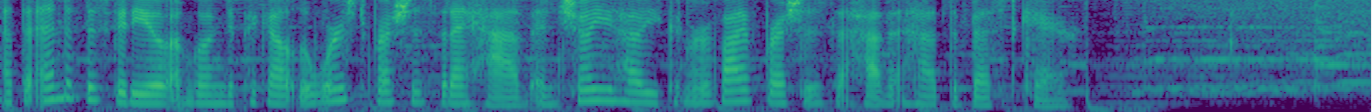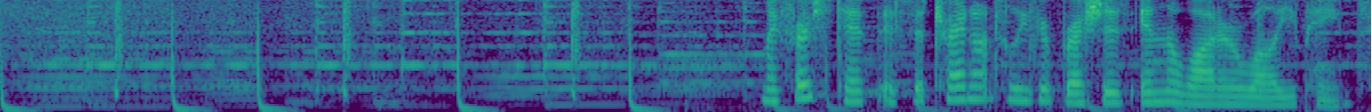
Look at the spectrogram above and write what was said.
At the end of this video, I'm going to pick out the worst brushes that I have and show you how you can revive brushes that haven't had the best care. My first tip is to try not to leave your brushes in the water while you paint.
